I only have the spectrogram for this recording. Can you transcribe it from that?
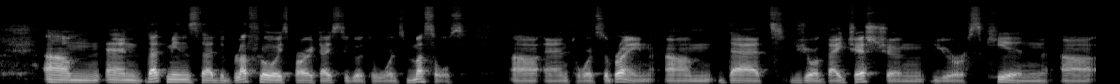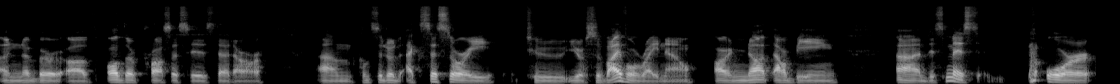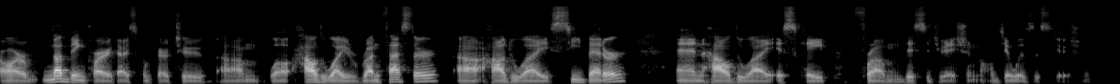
um, and that means that the blood flow is prioritized to go towards muscles uh, and towards the brain. Um, that your digestion, your skin, uh, a number of other processes that are um, considered accessory to your survival right now are not are being uh, dismissed or are not being prioritized compared to um, well how do i run faster uh, how do i see better and how do i escape from this situation or deal with this situation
